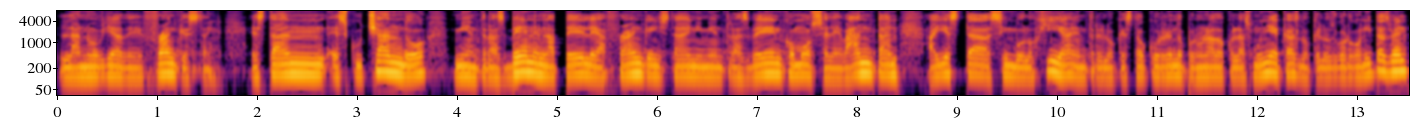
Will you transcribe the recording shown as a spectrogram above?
La novia de Frankenstein. Están escuchando mientras ven en la tele a Frankenstein y mientras ven cómo se levantan. Hay esta simbología entre lo que está ocurriendo por un lado con las muñecas, lo que los gorgonitas ven,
